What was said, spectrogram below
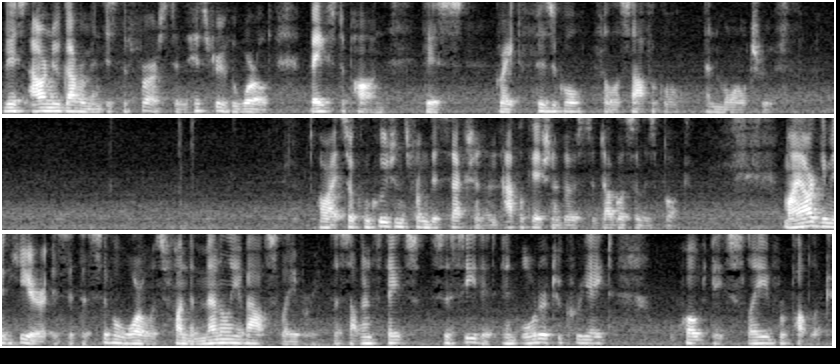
This, our new government, is the first in the history of the world based upon this great physical, philosophical, and moral truth. All right, so conclusions from this section and application of those to Douglass and his book. My argument here is that the Civil War was fundamentally about slavery. The Southern states seceded in order to create, quote, a slave republic,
